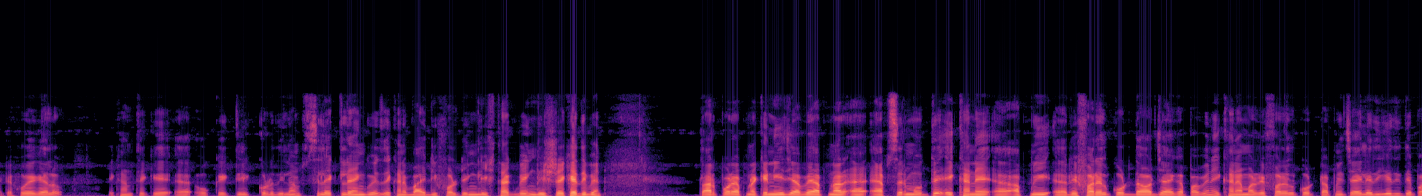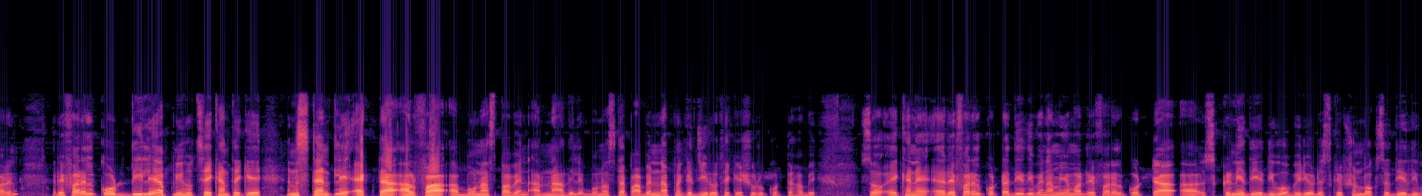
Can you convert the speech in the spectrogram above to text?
এটা হয়ে গেল। এখান থেকে ওকে ক্লিক করে দিলাম। সিলেক্ট ল্যাঙ্গুয়েজ এখানে বাই ডিফল্ট ইংলিশ থাকবে ইংলিশ রেখে দিবেন। তারপরে আপনাকে নিয়ে যাবে আপনার অ্যাপসের মধ্যে। এখানে আপনি রেফারেল কোড দেওয়ার জায়গা পাবেন। এখানে আমার রেফারেল কোডটা আপনি চাইলে দিয়ে দিতে পারেন। রেফারেল কোড দিলে আপনি হচ্ছে এখান থেকে ইনস্ট্যান্টলি একটা আলফা বোনাস পাবেন। আর না দিলে বোনাসটা পাবেন না। আপনাকে জিরো থেকে শুরু করতে হবে। সো এখানে রেফারেল কোডটা দিয়ে দিবেন। আমি আমার রেফারেল কোডটা স্ক্রিনে দিয়ে দিব। ভিডিও ডেসক্রিপশন বক্সে দিয়ে দিব।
